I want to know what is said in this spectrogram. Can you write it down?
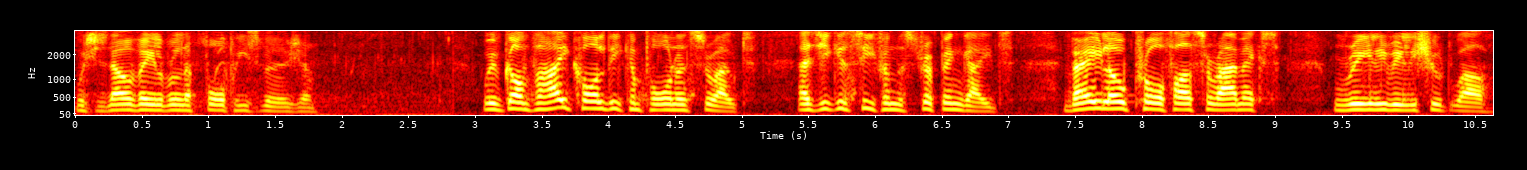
which is now available in a four-piece version. We've gone for high quality components throughout, as you can see from the stripping guides. Very low profile ceramics, really really shoot well.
